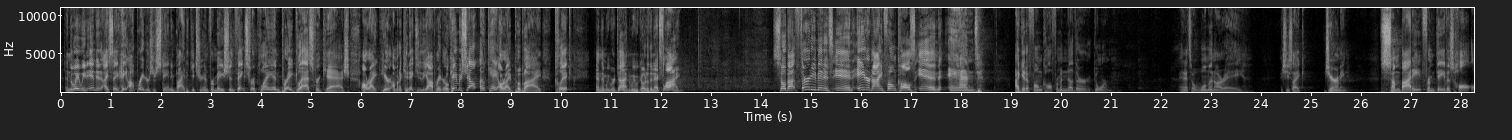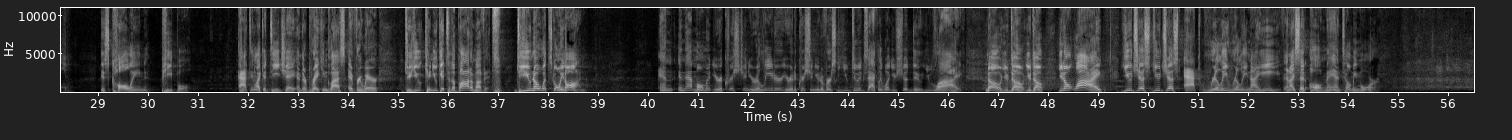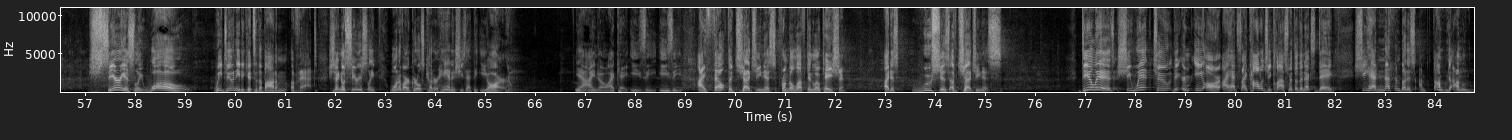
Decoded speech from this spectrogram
And the way we'd end it, I say, hey, operators are standing by to get your information. Thanks for playing. Break glass for cash. All right, here, I'm gonna connect you to the operator. Okay, Michelle? Okay, all right, bye bye. Click. And then we were done. We would go to the next line. So, about 30 minutes in, eight or nine phone calls in, and I get a phone call from another dorm. And it's a woman RA. And she's like, Jeremy, somebody from Davis Hall is calling people, acting like a DJ, and they're breaking glass everywhere. Do you, can you get to the bottom of it? Do you know what's going on? And in that moment, you're a Christian, you're a leader, you're at a Christian university, you do exactly what you should do. You lie. No, you don't. You don't. You don't lie. You just you just act really really naive. And I said, "Oh man, tell me more." Seriously, whoa. We do need to get to the bottom of that. She's like, no, seriously, one of our girls cut her hand and she's at the ER. Yeah, I know. Okay, easy, easy. I felt the judginess from the Lufkin location. I just whooshes of judginess. Deal is, she went to the ER. I had psychology class with her the next day. She had nothing but a, I'm, I'm, I'm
